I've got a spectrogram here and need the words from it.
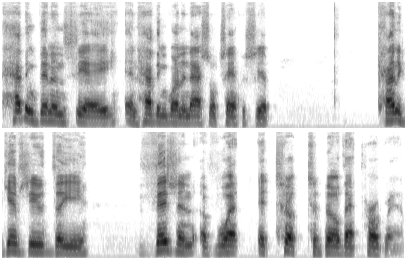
having been in CAA and having won a national championship kind of gives you the vision of what it took to build that program,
